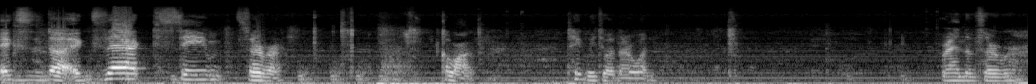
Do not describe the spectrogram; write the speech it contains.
It's the exact same server. Come on. Take me to another one. Random server.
